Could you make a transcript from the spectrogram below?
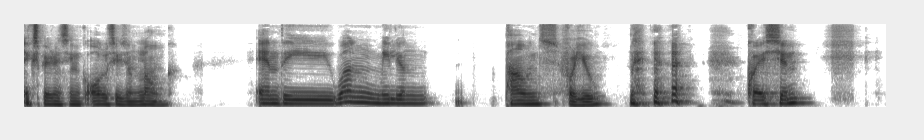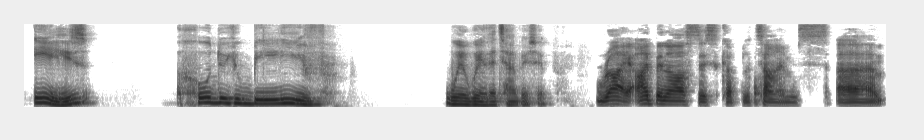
experiencing all season long. And the one million pounds for you question is who do you believe will win the championship? Right, I've been asked this a couple of times um,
